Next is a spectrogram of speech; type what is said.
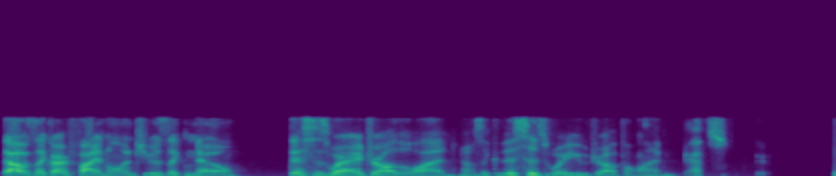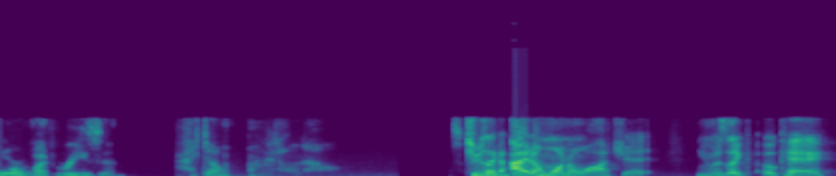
That was like our final, and she was like, no, this is where I draw the line. And I was like, this is where you draw the line. that's for what reason? I don't, I don't know. She was like, I don't want to watch it. He was like, okay.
